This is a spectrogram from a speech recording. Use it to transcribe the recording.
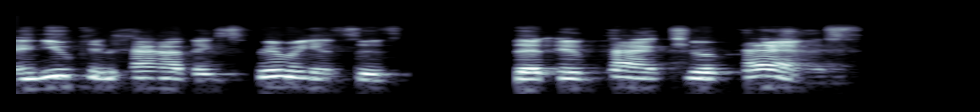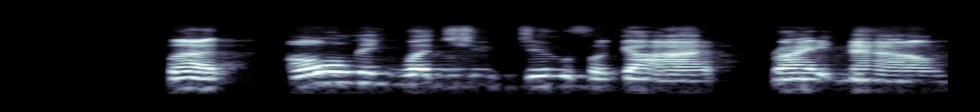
and you can have experiences that impact your past, but only what you do for God right now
